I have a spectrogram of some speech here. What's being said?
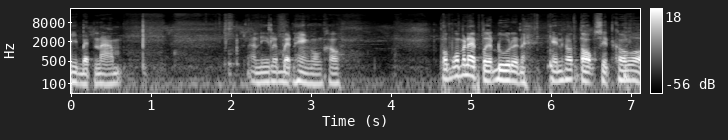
มีเบ็ดน้ำอันนี้ล้วเบ็ดแห้งของเขา ผมก็ไม่ได้เปิดดูเลยนะ เห็นเขาตอกเสร็จเขาก็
